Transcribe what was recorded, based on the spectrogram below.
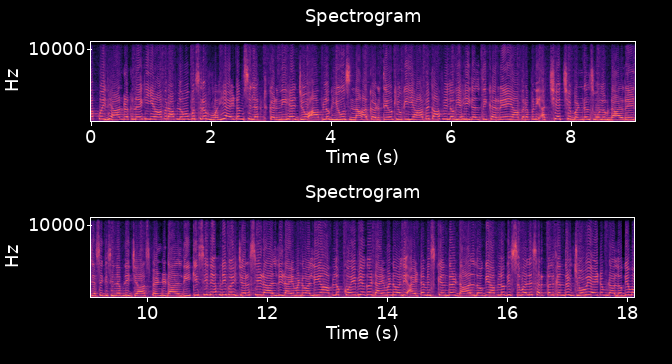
आपको ध्यान रखना है कि यहाँ पर आप लोगों को सिर्फ़ वही आइटम सिलेक्ट करनी है जो आप लोग यूज़ ना करते हो, क्योंकि यहाँ पे काफ़ी लोग यही गलती कर रहे हैं। यहाँ पर अपनी अच्छे अच्छे बंडल्स वो लोग डाल रहे हैं, जैसे किसी ने अपनी जास पेंट डाल दी, किसी ने अपनी कोई जर्सी डाल दी डायमंड वाली, या आप लोग कोई भी अगर डायमंड वाली आइटम इसके अंदर डाल दोगे, आप लोग इस वाले सर्कल के अंदर जो भी आइटम डालोगे, वो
